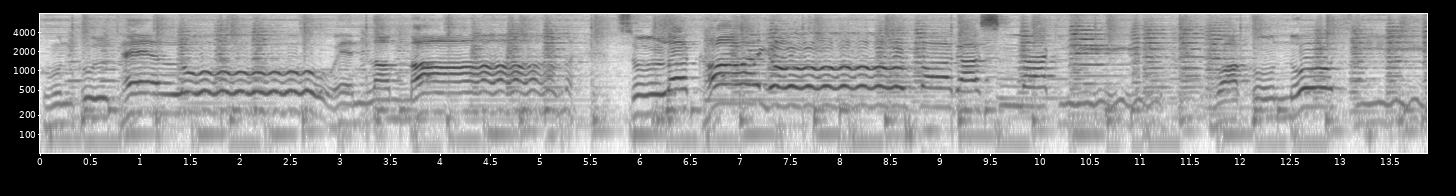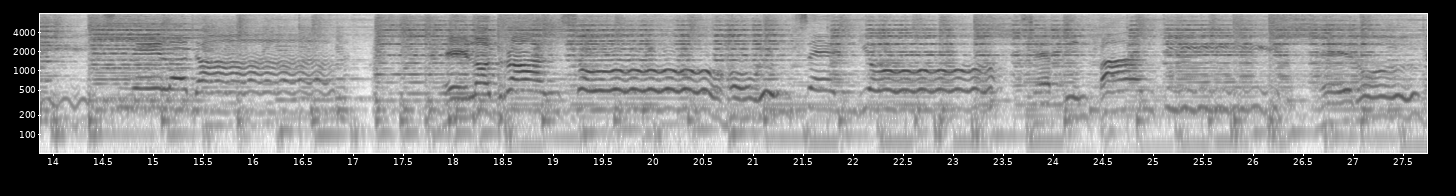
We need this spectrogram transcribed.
cun cultello en la man, sur la caio vagas maci, qua conocis nella dan el ladranzo o incendio, sepp infanti ed oldur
